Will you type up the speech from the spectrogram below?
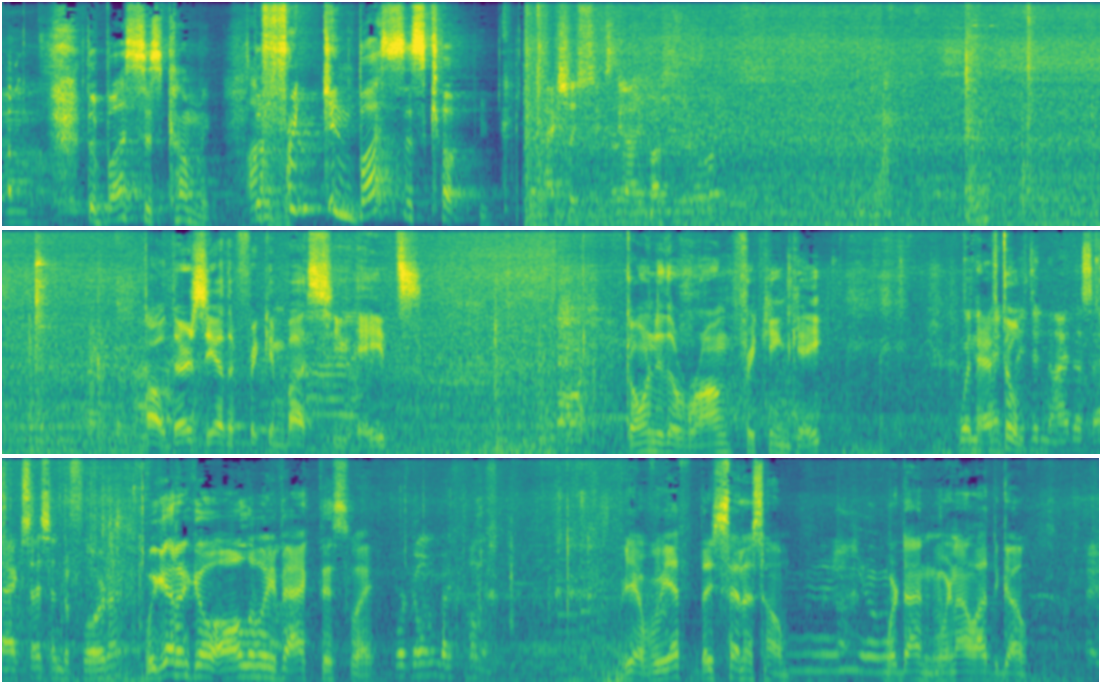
Um, the bus is coming. The freaking bus is coming. Actually, 69 bucks. Oh, there's the other freaking bus, you aids. Going to the wrong freaking gate. When they Have to- denied us access into Florida, We gotta go all the way back this way. we're going back home. Yeah, we have. They sent us home. We're done. We're not allowed to go. hey,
